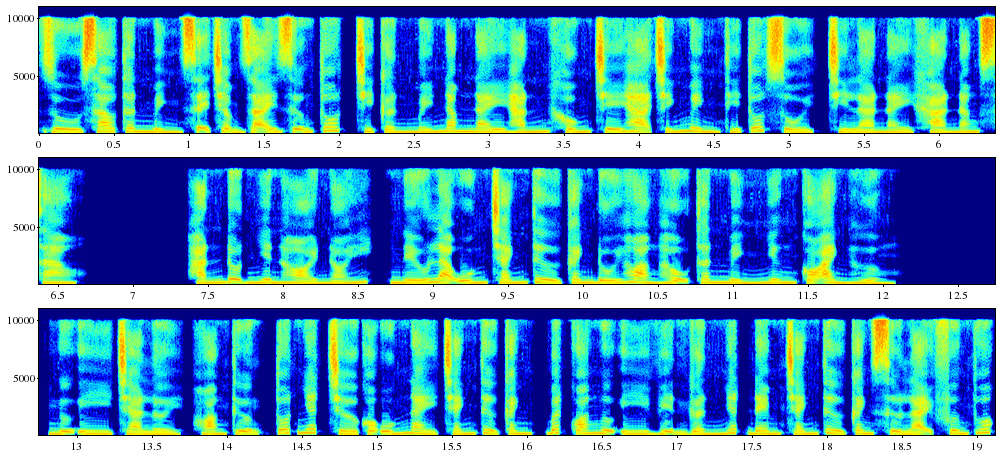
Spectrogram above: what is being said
dù sao thân mình sẽ chậm rãi dưỡng tốt, chỉ cần mấy năm nay hắn khống chế hạ chính mình thì tốt rồi, chỉ là này khả năng sao. Hắn đột nhiên hỏi nói, nếu là uống tránh từ canh đối hoàng hậu thân mình nhưng có ảnh hưởng. Ngự y trả lời, hoàng thượng tốt nhất chớ có uống này tránh từ canh, bất quá ngự y viện gần nhất đem tránh từ canh sửa lại phương thuốc,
